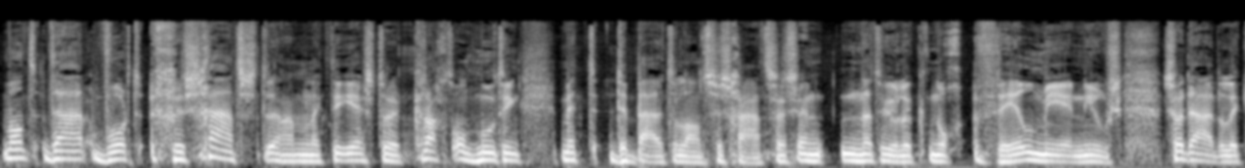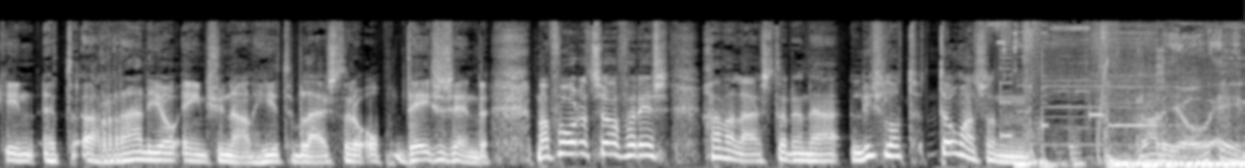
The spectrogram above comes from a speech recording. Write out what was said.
want daar wordt geschaatst. Namelijk de eerste krachtontmoeting met de buitenlandse schaatsers. En natuurlijk nog veel meer nieuws. Zo dadelijk in het Radio 1 Hier te beluisteren op deze zender. Maar voor het zover is, gaan we luisteren naar Lieslot Thomassen. Radio 1,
